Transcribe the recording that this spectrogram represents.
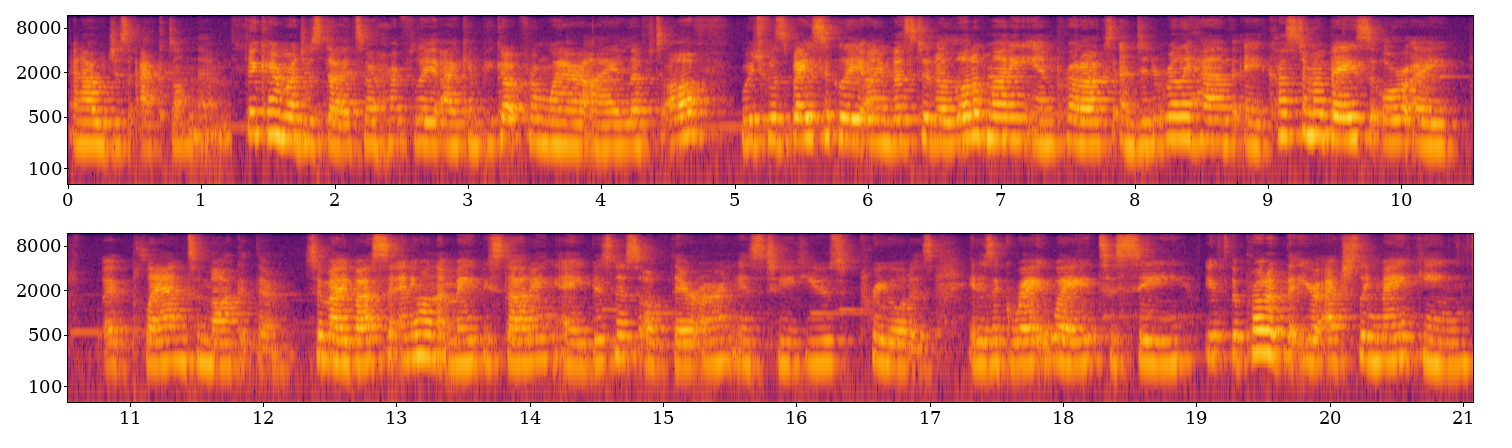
and I would just act on them. The camera just died, so hopefully I can pick up from where I left off which was basically I invested a lot of money in products and didn't really have a customer base or a a plan to market them. So my advice to anyone that may be starting a business of their own is to use pre-orders. It is a great way to see if the product that you're actually making,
